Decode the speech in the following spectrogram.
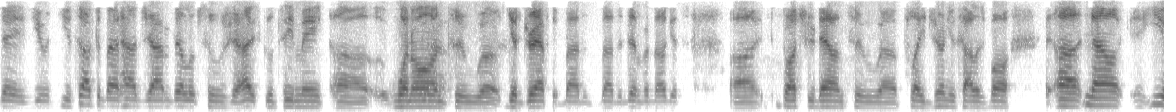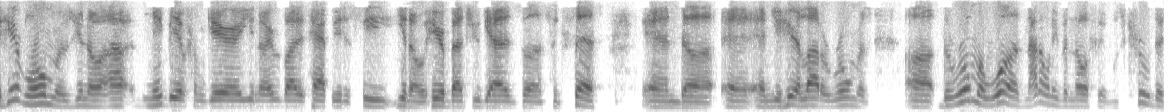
days. You you talked about how John Billups, who was your high school teammate, uh, went on yeah. to uh, get drafted by the by the Denver Nuggets. Uh, brought you down to uh, play junior college ball. Uh, now you hear rumors. You know, uh, me being from Gary, you know, everybody's happy to see, you know, hear about you guys' uh, success, and uh, and, and you hear a lot of rumors. Uh, the rumor was, and I don't even know if it was true, that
